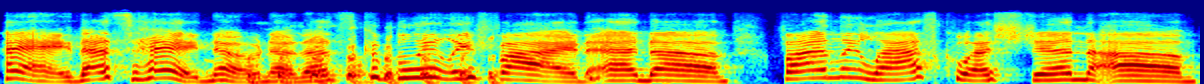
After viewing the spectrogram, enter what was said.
Hey, that's hey, no, no, that's completely fine. And um, finally, last question: um,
